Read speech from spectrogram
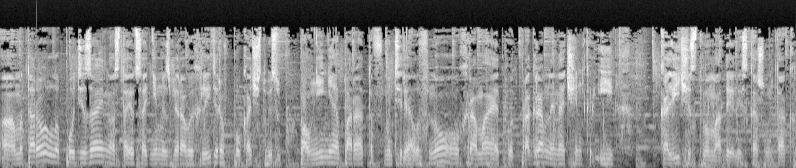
А Motorola по дизайну остается одним из мировых лидеров по качеству исполнения аппаратов, материалов, но хромает вот программная начинка и количество моделей, скажем так.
